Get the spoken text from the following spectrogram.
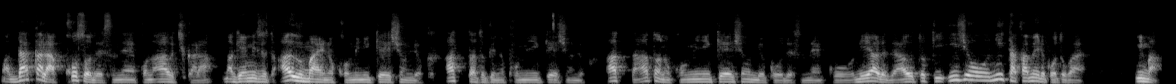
まあ、だからこそですね、この会う力、まあ、厳密に言うと会う前のコミュニケーション力、会った時のコミュニケーション力、会った後のコミュニケーション力をですね、こう、リアルで会う時以上に高めることが今、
